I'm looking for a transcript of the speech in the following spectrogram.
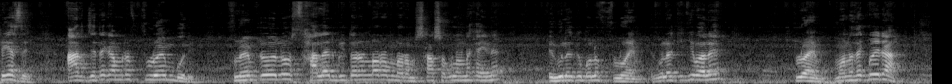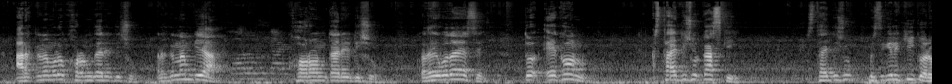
ঠিক আছে? আর যেটাকে আমরা ফ্লোয়েম বলি ফ্লোয়েমটা হলো সালের ভিতরে নরম নরম, শ্বাসগুলো না খাই না। এগুলোকে বলো ফ্লোয়েম। এগুলো কি কি বলে? ফ্লোয়েম। মনে থাকবে এটা? আরেকটা নাম হলো ক্ষরণকারী টিস্যু। আরেকটা নাম কিয়া ক্ষরণকারী টিস্যু। কথা কি বোঝা যাচ্ছে তো এখন স্থায়ী টিস্যুর কাজ কি? স্থায়ী টিস্যু বেসিক্যালি কী করে?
